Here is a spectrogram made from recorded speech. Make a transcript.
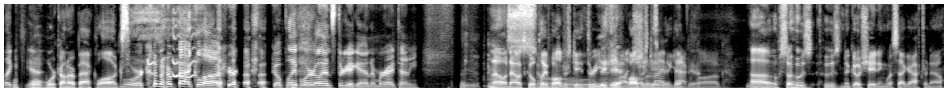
like, we'll, yeah. we'll work on our backlogs. we'll work on our backlog. or go play Borderlands three again. Am I right, Tony? No, now let's go play Baldur's Gate three again. much Baldur's Gate again. backlog. Uh, so who's who's negotiating with SAG-AFTRA now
